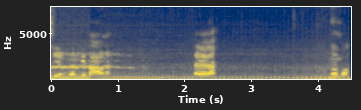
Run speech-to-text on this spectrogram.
เสียงเหมือนพี่บ่าวนะอะไหมนะนู่นบอก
